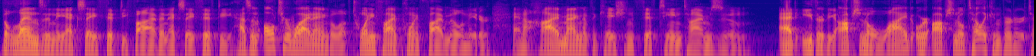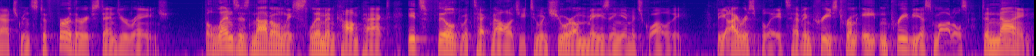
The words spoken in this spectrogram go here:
The lens in the XA55 and XA50 has an ultra-wide angle of 25.5 millimeter and a high magnification 15 times zoom. Add either the optional wide or optional teleconverter attachments to further extend your range. The lens is not only slim and compact, it's filled with technology to ensure amazing image quality. The iris blades have increased from 8 in previous models to 9,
